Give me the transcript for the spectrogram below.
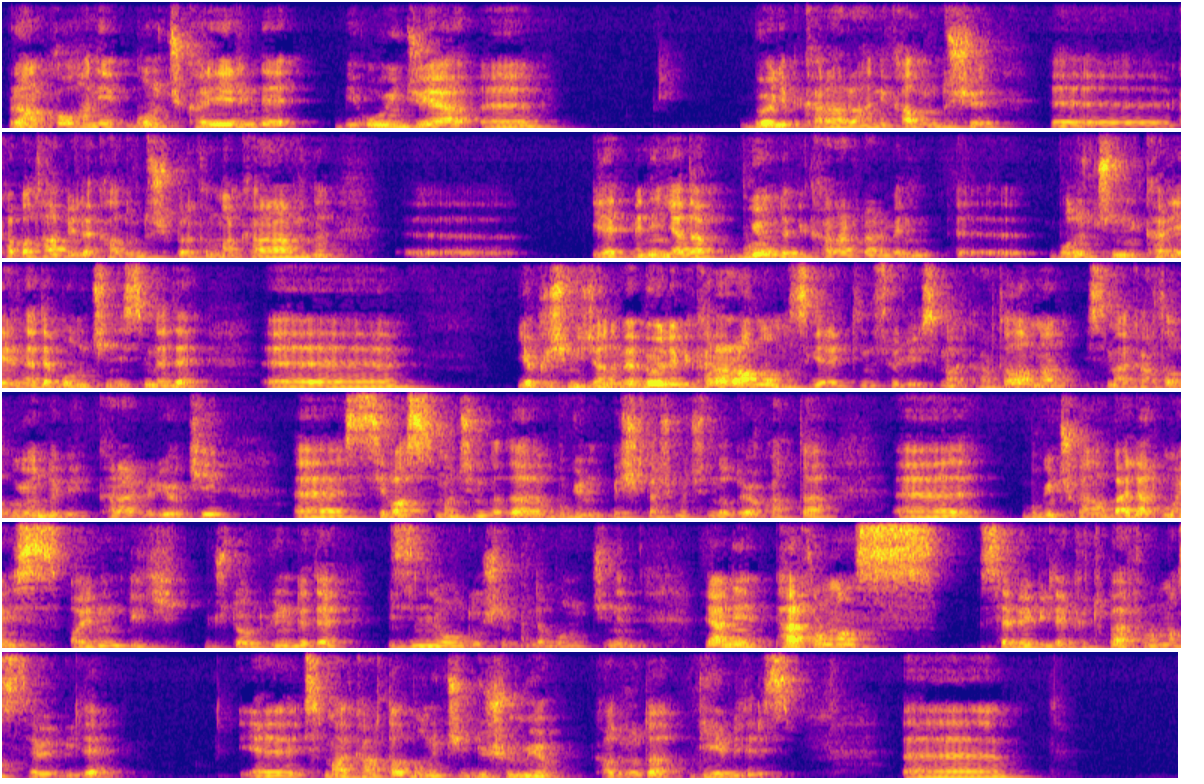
Branko hani Bonucci kariyerinde bir oyuncuya e, böyle bir kararı hani kadro dışı e, kaba tabirle kadro dışı bırakılma kararını e, iletmenin ya da bu yönde bir karar vermenin e, Bonucci'nin kariyerine de Bonucci'nin ismine de e, yakışmayacağını ve böyle bir karar almaması gerektiğini söylüyor İsmail Kartal ama İsmail Kartal bu yönde bir karar veriyor ki e, Sivas maçında da bugün Beşiktaş maçında da yok. Hatta bugün çıkan haberler Mayıs ayının ilk 3-4 gününde de izinli olduğu şeklinde Bonucci'nin. Yani performans sebebiyle, kötü performans sebebiyle e, İsmail Kartal Bonucci düşünmüyor kadroda diyebiliriz. E,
